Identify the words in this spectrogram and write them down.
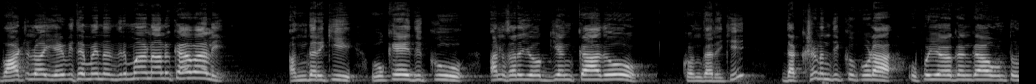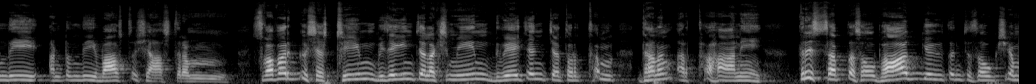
వాటిలో ఏ విధమైన నిర్మాణాలు కావాలి? అందరికీ ఒకే దిక్కు అనుసరయోగ్యం కాదు. కొందరికి దక్షిణం దిక్కు కూడా ఉపయోగంగా ఉంటుంది అంటుంది వాస్తుశాస్త్రం. స్వవర్గ షష్ఠీం విజయించ లక్ష్మీం ద్వేచం చతుర్థం ధనం అర్థహాని త్రిసప్త సౌభాగ్యయుతం చ సౌఖ్యం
